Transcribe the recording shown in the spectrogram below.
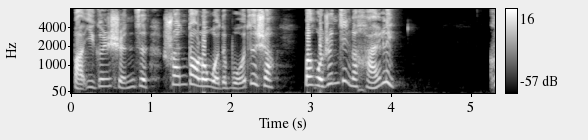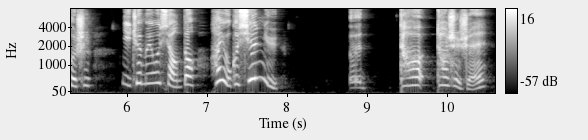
把一根绳子拴到了我的脖子上，把我扔进了海里。可是你却没有想到，还有个仙女。呃，她她是谁？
